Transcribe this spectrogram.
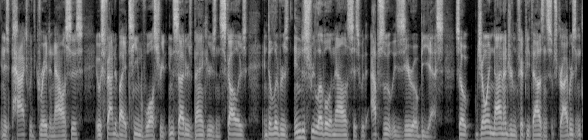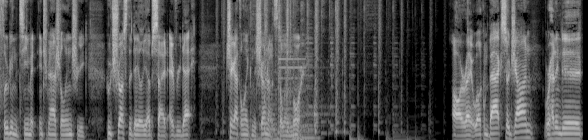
and is packed with great analysis. It was founded by a team of Wall Street insiders, bankers, and scholars and delivers industry level analysis with absolutely zero BS. So join 950,000 subscribers, including the team at International Intrigue, who trust the daily upside every day. Check out the link in the show notes to learn more. All right, welcome back. So, John, we're heading to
